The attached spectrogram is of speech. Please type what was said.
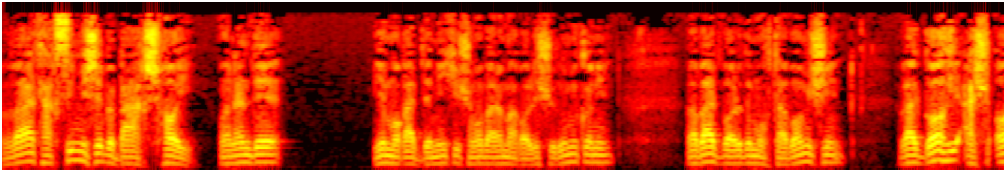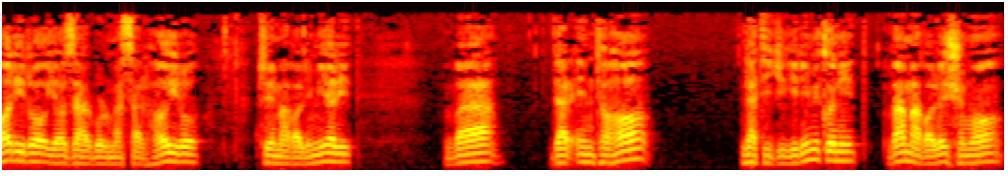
و تقسیم میشه به بخش هایی مانند یه مقدمی که شما برای مقاله شروع می‌کنین و بعد وارد محتوا میشین و گاهی اشعاری رو یا ضرب المثل هایی رو توی مقاله میارید و در انتها نتیجه گیری می‌کنید و مقاله شما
